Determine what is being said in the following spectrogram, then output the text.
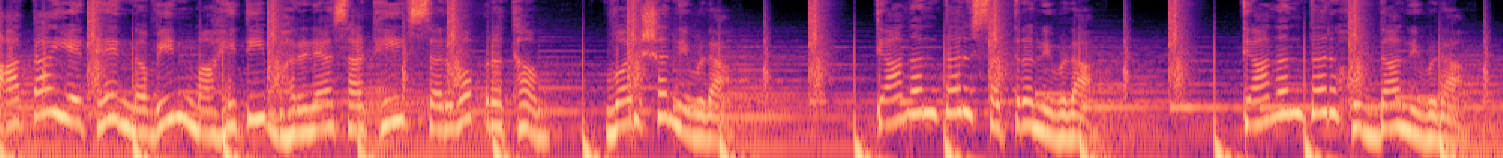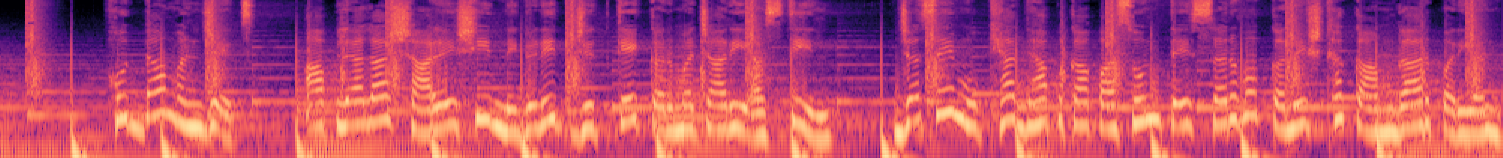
आता येथे नवीन माहिती भरण्यासाठी सर्वप्रथम वर्ष निवडा. त्यानंतर सत्र निवडा. त्यानंतर हुद्दा निवडा. हुद्दा म्हणजेच आपल्याला शाळेशी निगडीत जितके कर्मचारी असतील जसे मुख्याध्यापकापासून ते सर्व कनिष्ठ कामगार पर्यंत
